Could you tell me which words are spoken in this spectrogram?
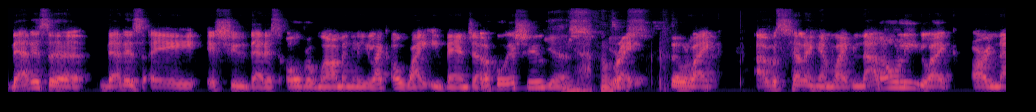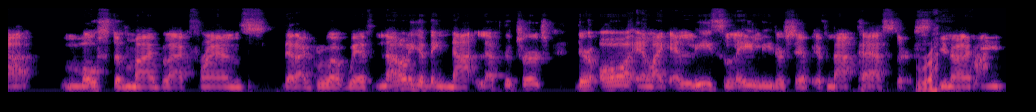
that is a that is a issue that is overwhelmingly like a white evangelical issue yes right yes. so like i was telling him like not only like are not most of my black friends that I grew up with, not only have they not left the church, they're all in like at least lay leadership, if not pastors. Right. You know what I mean?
